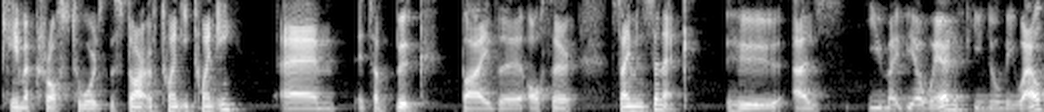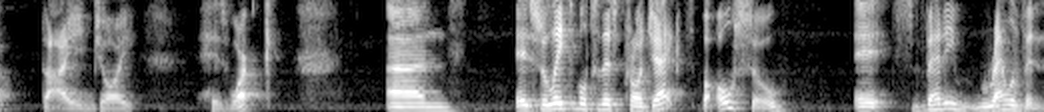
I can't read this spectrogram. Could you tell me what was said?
came across towards the start of 2020. Um, it's a book by the author Simon Sinek, who, as you might be aware if you know me well, that I enjoy his work. And it's relatable to this project, but also it's very relevant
